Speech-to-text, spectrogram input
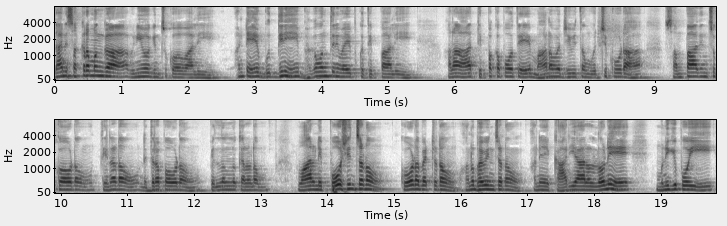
దాన్ని సక్రమంగా వినియోగించుకోవాలి అంటే బుద్ధిని భగవంతుని వైపుకు తిప్పాలి అలా తిప్పకపోతే మానవ జీవితం వచ్చి కూడా సంపాదించుకోవడం తినడం నిద్రపోవడం పిల్లలను కనడం వారిని పోషించడం కూడబెట్టడం అనుభవించడం అనే కార్యాలలోనే మునిగిపోయి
